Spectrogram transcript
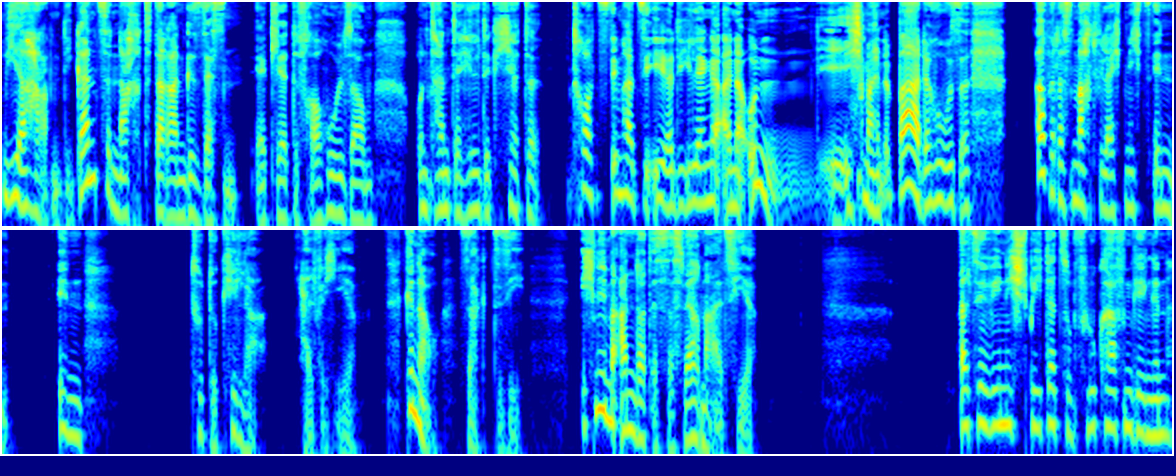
Wir haben die ganze Nacht daran gesessen, erklärte Frau Hohlsaum, und Tante Hilde kicherte. Trotzdem hat sie eher die Länge einer Un. ich meine Badehose. Aber das macht vielleicht nichts in. in. Tutukila, half ich ihr. Genau, sagte sie. Ich nehme an, dort ist es wärmer als hier. Als wir wenig später zum Flughafen gingen,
